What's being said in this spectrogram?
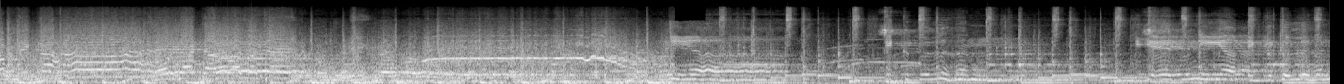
हमने कहा एक दुल्हन, ये दुनिया एक दुल्हन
